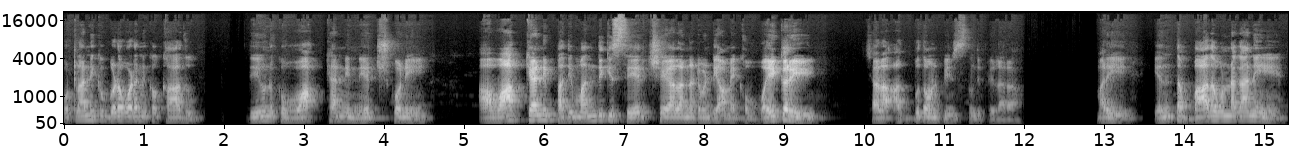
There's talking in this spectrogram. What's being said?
కొట్లానికి గొడవడానికి కాదు. దేవునికి వాక్యాన్ని నేర్చుకొని, ఆ వాక్యాన్ని పది మందికి షేర్ చేయాలన్నటువంటి ఆమె యొక్క వైఖరి చాలా అద్భుతం అనిపిస్తుంది పిల్లరా మరి ఎంత బాధ ఉన్నా కానీ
